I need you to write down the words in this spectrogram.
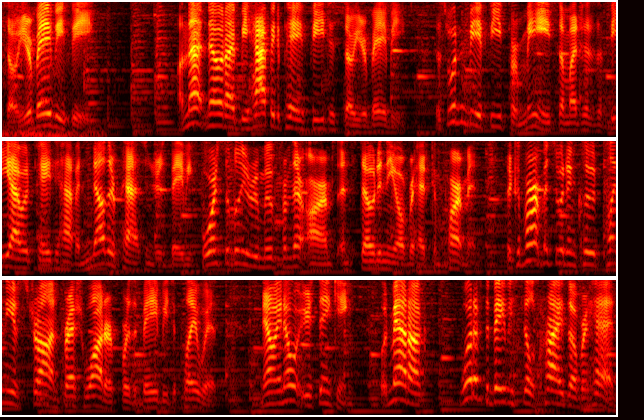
Stow your baby fee. On that note, I'd be happy to pay a fee to stow your baby. This wouldn't be a fee for me so much as a fee I would pay to have another passenger's baby forcibly removed from their arms and stowed in the overhead compartment. The compartments would include plenty of straw and fresh water for the baby to play with. Now I know what you're thinking, but Maddox, what if the baby still cries overhead?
